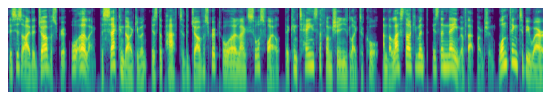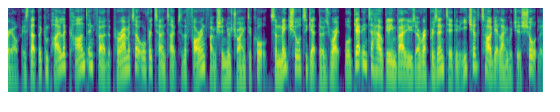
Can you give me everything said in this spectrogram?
this is either JavaScript or Erlang. The second argument is the path to the JavaScript or Erlang source file that contains the function you'd like to call. And the last argument is the name of that function. One thing to be wary of is that the compiler can't infer the parameter or return type to the foreign function you're trying to call, so make sure to get those right. We'll get into how Gleam values are represented in each of the target languages shortly.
